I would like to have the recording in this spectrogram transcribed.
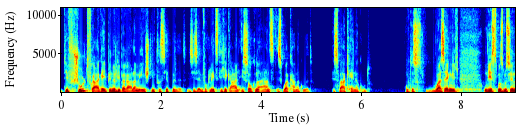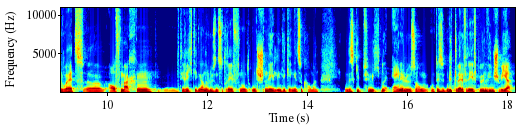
Die Schuldfrage, ich bin ein liberaler Mensch, die interessiert mich nicht. Es ist einfach letztlich egal. Ich sage nur eins, es war keiner gut. Es war keiner gut. Und das war es eigentlich. Und jetzt muss man sich in Wahrheit äh, aufmachen, die richtigen Analysen zu treffen und, und schnell in die Gänge zu kommen. Und es gibt für mich nur eine Lösung, und das ist mittlerweile für die FPÖ in Wien schwer.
